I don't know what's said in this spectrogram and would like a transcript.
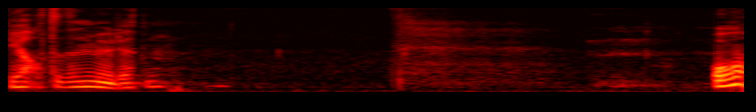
Vi har alltid den muligheten. Og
